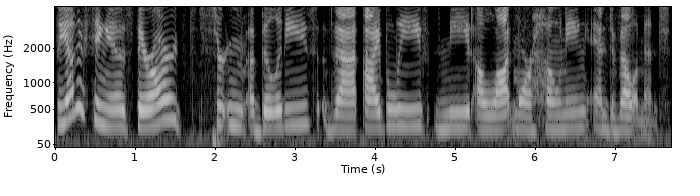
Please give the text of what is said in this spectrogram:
The other thing is, there are certain abilities that I believe need a lot more honing and development.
